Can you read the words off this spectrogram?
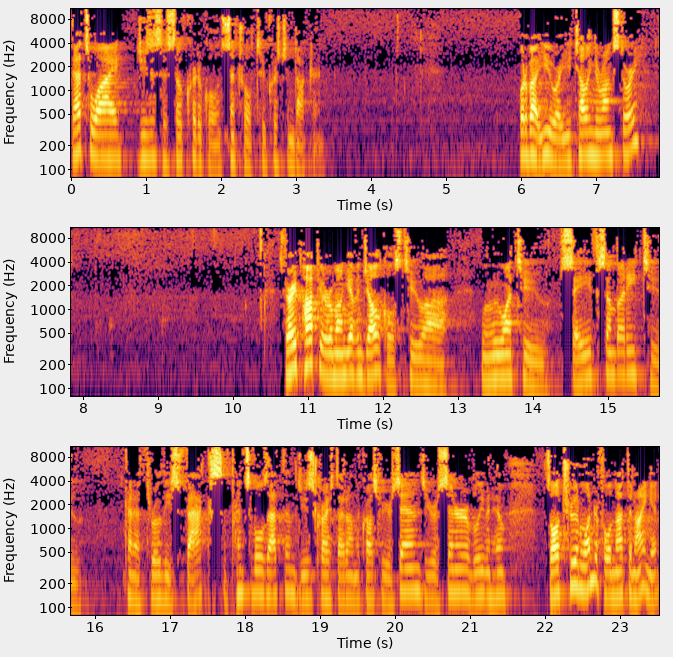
That's why Jesus is so critical and central to Christian doctrine. What about you? Are you telling the wrong story? It's very popular among evangelicals to uh, when we want to save somebody, to kind of throw these facts, the principles at them. Jesus Christ died on the cross for your sins. You're a sinner. Believe in Him. It's all true and wonderful, not denying it.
